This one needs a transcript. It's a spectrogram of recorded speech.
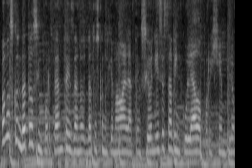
Vamos con datos importantes, datos que nos llamaban la atención y eso está vinculado, por ejemplo,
